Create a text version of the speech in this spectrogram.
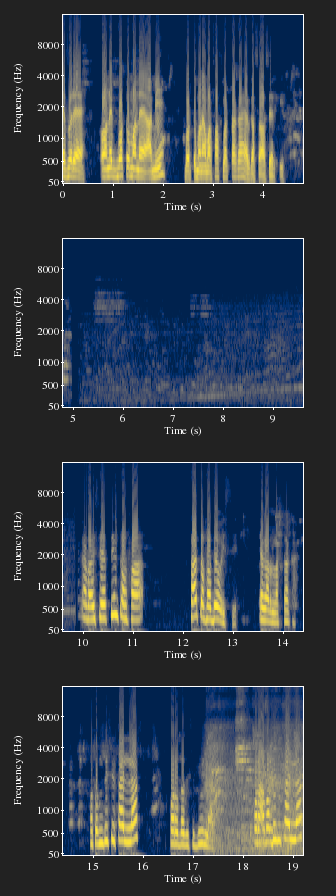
এরপরে অনেক বর্তমানে আমি, বর্তমানে আমার পাঁচ লাখ টাকা এর কাছে আছে আর কি। তিন তরফা, চার তরফা দেওয়া হয়েছে, এগারো লাখ টাকা। প্রথম দিছি চার লাখ, পরদা দিছি দুই লাখ। পরে আবার দিছি চার লাখ,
